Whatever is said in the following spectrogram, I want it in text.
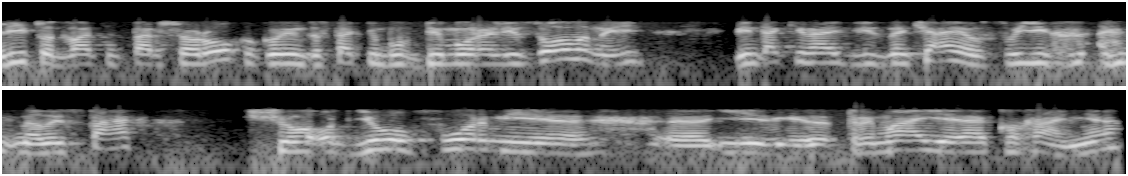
літо 21-го року, коли він достатньо був деморалізований. Він так і навіть відзначає у своїх листах, що от його в формі е, і тримає кохання.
